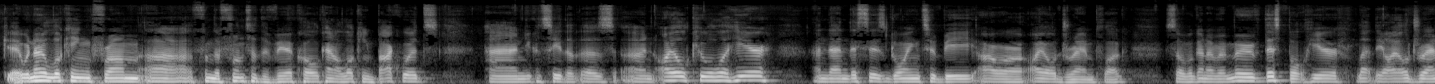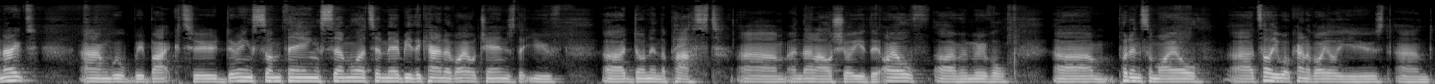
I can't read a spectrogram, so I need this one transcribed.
Okay, we're now looking from uh, from the front of the vehicle, kind of looking backwards, and you can see that there's an oil cooler here, and then this is going to be our oil drain plug. So we're going to remove this bolt here, let the oil drain out, and we'll be back to doing something similar to maybe the kind of oil change that you've uh, done in the past. Um, and then I'll show you the oil uh, removal, um, put in some oil, uh, tell you what kind of oil you used and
